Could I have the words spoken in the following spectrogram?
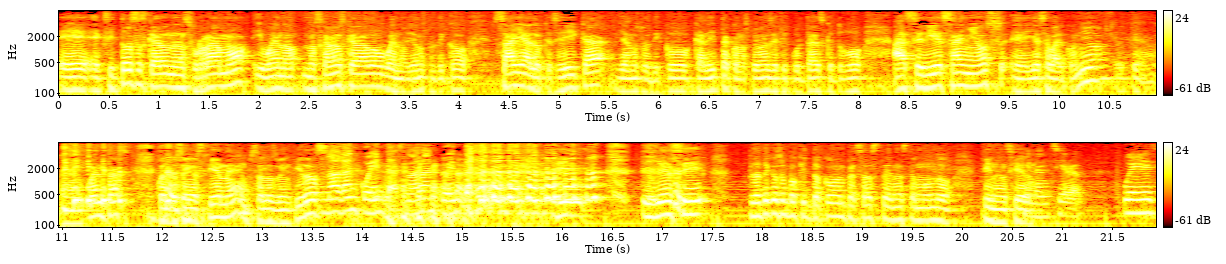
eh, exitosas, cada una en su ramo. Y bueno, nos habíamos quedado, bueno, ya nos platicó Saya a lo que se dedica, ya nos platicó Calita con las primeras dificultades que tuvo hace 10 años, eh, ya se balconió, que hagan cuentas, cuántos años tiene, empezó a los 22. No hagan cuentas, no hagan cuentas. y, y Jessy, platicas un poquito, ¿cómo empezaste en este mundo financiero? Financiero. Pues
